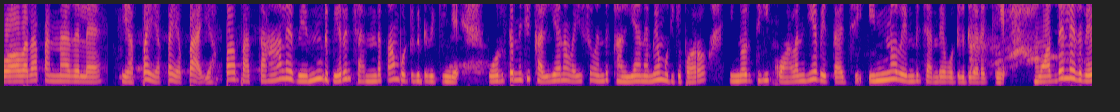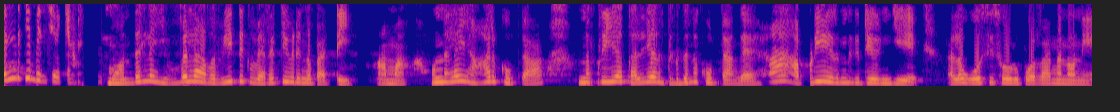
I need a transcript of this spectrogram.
ஓவரா பண்ணாதல. எப்ப எப்ப எப்ப எப்ப பார்த்தாலும் ரெண்டு பேரும் சண்டை தான் போட்டுக்கிட்டு இருக்கீங்க. ஒருத்தனுக்கு கல்யாண வயசு வந்து கல்யாணமே முடிக்க போறோம். இன்னொருத்திக்கு குழந்தைய பெத்தாச்சு. இன்னும் ரெண்டு சண்டை போட்டுக்கிட்டு கிடக்கு முதல்ல இது ரெண்டுத்தையும் பிரிச்சு வைக்கணும். முதல்ல இவ்வளவு அவ வீட்டுக்கு விரட்டி விடுங்க பாட்டி. ஆமா. உன்னெல்லாம் யாரு கூப்பிட்டா? உன்னை பிரியா கல்யாணத்துக்கு தானே கூப்பிட்டாங்க. ஆ அப்படியே இருந்துகிட்டே இங்கேயே. நல்லா ஓசி சோறு போடுறாங்கன்னொன்னே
